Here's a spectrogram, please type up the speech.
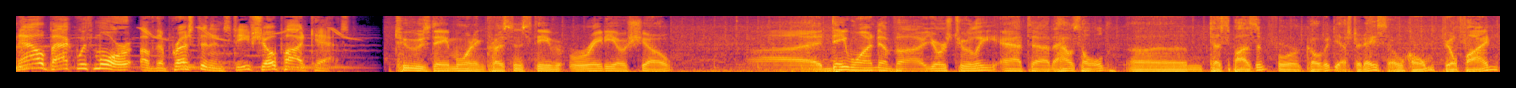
Now back with more of the Preston and Steve Show podcast. Tuesday morning, Preston and Steve radio show. Uh, day one of uh, yours truly at uh, the household. Um, tested positive for COVID yesterday, so home, feel fine.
